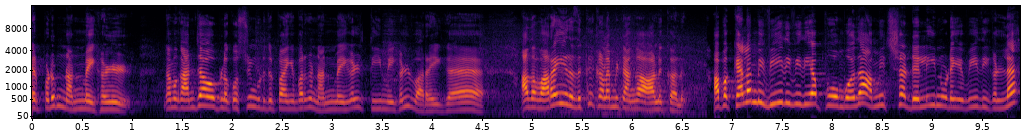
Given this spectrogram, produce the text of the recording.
ஏற்படும் நன்மைகள். நமக்கு அஞ்சாவதுல கொஸ்டின் கொடுத்துருப்பாங்க பாருங்க நன்மைகள் தீமைகள் வரைக. அதை வரைகிறதுக்கு கிளம்பிட்டாங்க ஆளுக்காளு. அப்போ கிளம்பி வீதி வீதியாக போகும்போது அமித்ஷா டெல்லியினுடைய வீதிகளில்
